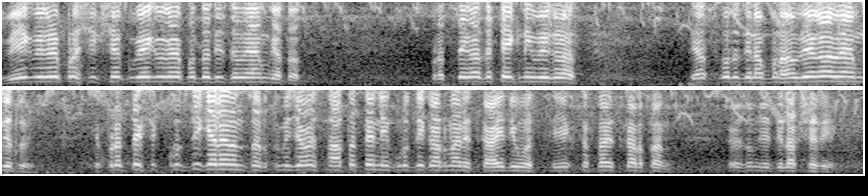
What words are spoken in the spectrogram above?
वेगवेगळे प्रशिक्षक वेगवेगळ्या पद्धतीचं व्यायाम घेतात. प्रत्येकाचं टेक्निक वेगळं असतं. त्याच पद्धतीने आपण हा वेगळा व्यायाम घेतोय. हे प्रत्यक्ष कृती केल्यानंतर तुम्ही ज्यावेळेस सातत्याने कृती करणार आहेत काही दिवस एक्सरसाइज करताना त्यावेळेस तुमच्या ती लक्षात येईल.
